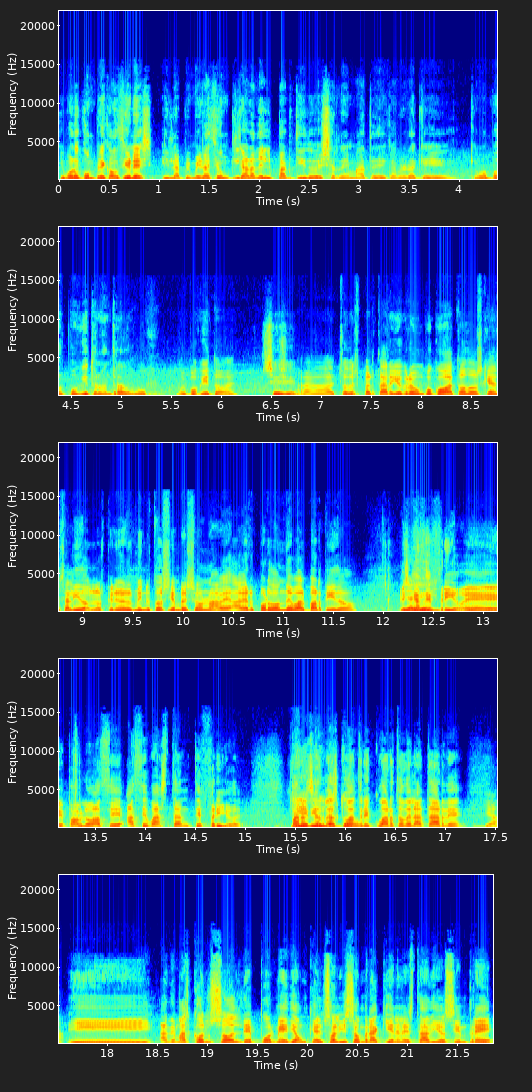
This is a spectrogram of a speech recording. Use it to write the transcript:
y bueno, con precauciones. Y la primera acción clara del partido, ese remate de Cabrera que, que bueno, por poquito no ha entrado. Uf, muy poquito, ¿eh? Sí, sí. Ha hecho despertar, yo creo, un poco a todos que han salido. Los primeros minutos siempre son a ver, a ver por dónde va el partido. Es Mira, que hace hoy- frío, ¿eh, Pablo? Hace, hace bastante frío, ¿eh? Para ser las dato- 4 y cuarto de la tarde Ya. y además con sol de por medio, aunque el sol y sombra aquí en el estadio siempre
